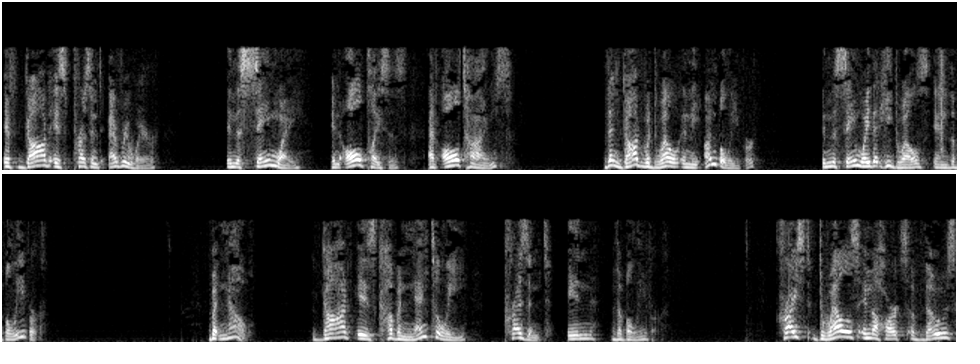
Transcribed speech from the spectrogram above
If God is present everywhere, in the same way, in all places, at all times, then God would dwell in the unbeliever in the same way that he dwells in the believer. But no, God is covenantally present in the believer. Christ dwells in the hearts of those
